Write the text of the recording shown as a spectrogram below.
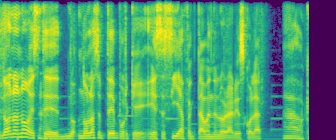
No, no, no, este, no, no lo acepté porque ese sí afectaba en el horario escolar. Ah, ok.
